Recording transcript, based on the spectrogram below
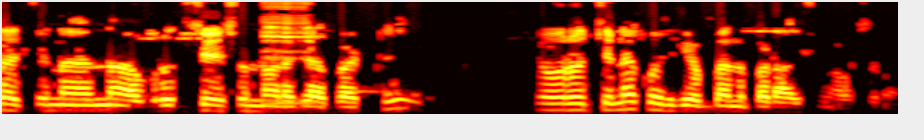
సత్యనారాయణ అభివృద్ధి చేసి ఉన్నాడు కాబట్టి ఎవరు వచ్చినా కొద్దిగా ఇబ్బంది పడాల్సిన అవసరం.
